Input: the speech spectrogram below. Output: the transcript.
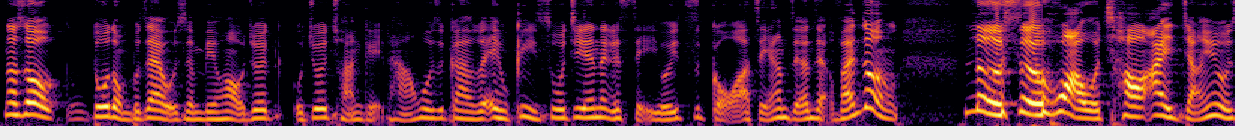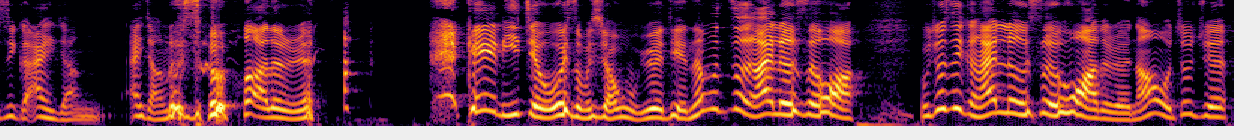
那时候多董不在我身边的话，我就会我就会传给他，或者是跟他说，哎、我跟你说，今天那个谁有一只狗啊，怎样怎样怎样，反正这种乐色话我超爱讲，因为我是一个爱讲爱讲乐色话的人，可以理解我为什么喜欢五月天，他们真的很爱乐色话。我就是一个很爱乐色话的人，然后我就觉得，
